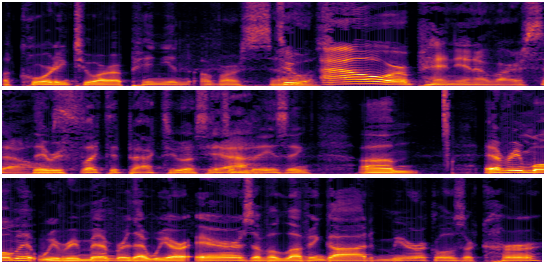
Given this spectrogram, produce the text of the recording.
according to our opinion of ourselves. to our opinion of ourselves. They reflect it back to us. It's Yeah. amazing. Um, every moment we remember that we are heirs of a loving God, miracles occur.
